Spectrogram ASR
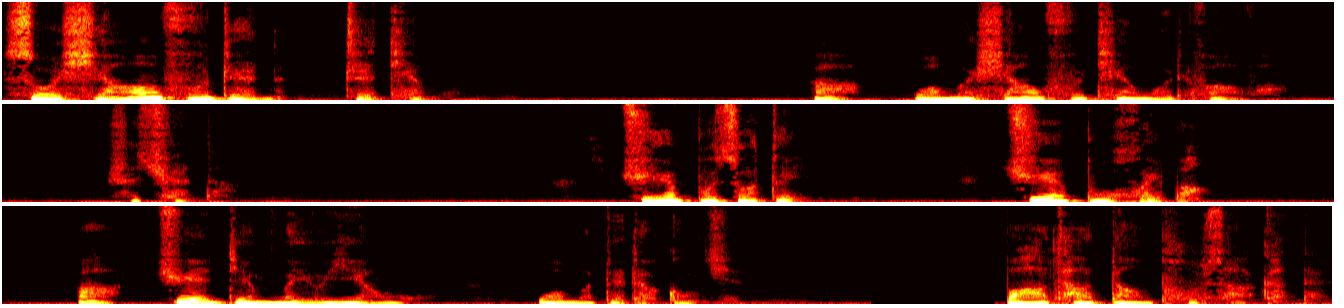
所降伏者呢，指天魔。啊，我们降服天魔的方法是劝他。绝不作对，绝不回报，啊，决定没有厌恶。我们对他恭敬，把他当菩萨看待，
